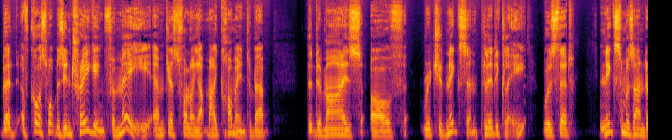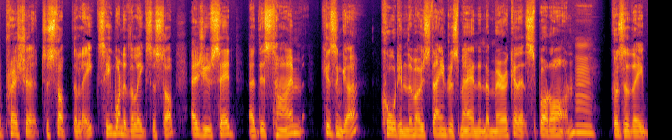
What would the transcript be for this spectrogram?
But of course, what was intriguing for me, um, just following up my comment about the demise of Richard Nixon politically, was that Nixon was under pressure to stop the leaks. He wanted the leaks to stop. As you said, at this time, Kissinger called him the most dangerous man in America. That's spot on mm. because of the,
